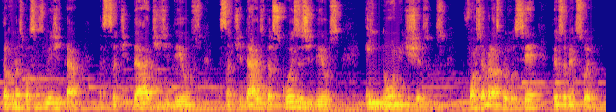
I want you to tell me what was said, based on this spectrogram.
Então que nós possamos meditar a santidade de Deus, santidade das coisas de Deus, em nome de Jesus. Um forte abraço para você, Deus abençoe.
